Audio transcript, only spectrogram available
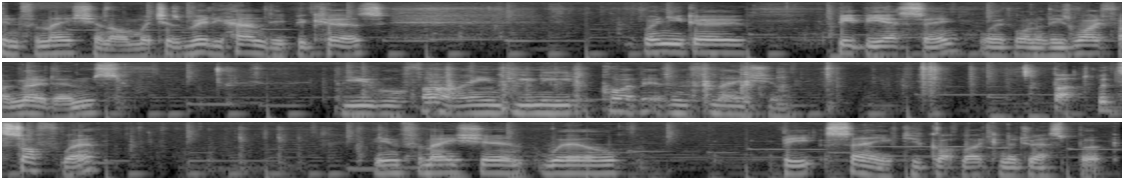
information on, which is really handy because when you go BBSing with one of these Wi-Fi modems, you will find you need quite a bit of information. But with the software, the information will be saved. You've got like an address book.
